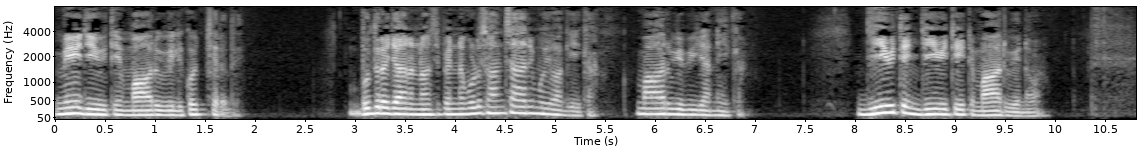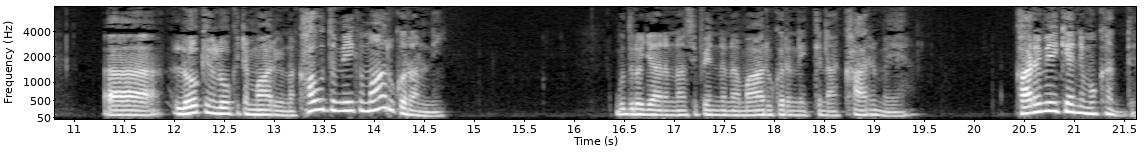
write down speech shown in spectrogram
මේ ජීවිතේ මාරු වෙලි කොච්චරද? බුදුරජාණන් වහන්සේ පෙන්න මුළු සංසාරෙම ඔය වගේ එකක්. මාරු වෙවි යන එකක්. ජීවිතෙන් ජීවිතයට මාරු වෙනවා. ලෝකෙන් ලෝකෙට මාරු වෙනවා. කවුද මේක මාරු කරන්නේ? බුදුරජාණන් වහන්සේ පෙන්වන මාරු කරන එක්කෙනා කර්මය. කර්මය කියන්නේ මොකද්ද?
